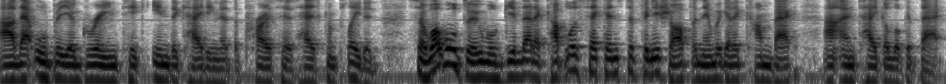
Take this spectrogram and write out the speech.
uh, that will be a green tick indicating that the process has completed. So what we'll do, we'll give that a couple of seconds to finish off and then we're going to come back uh, and take a look at that.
